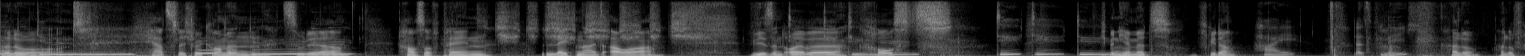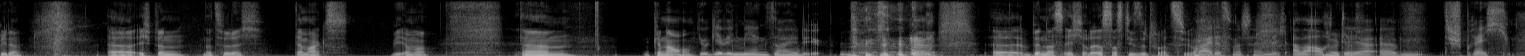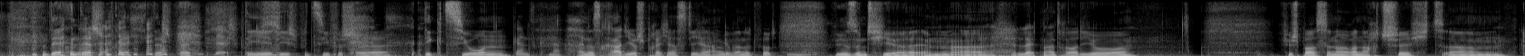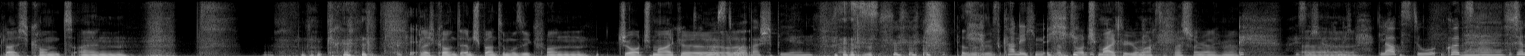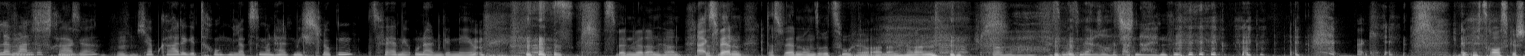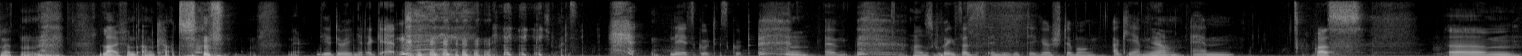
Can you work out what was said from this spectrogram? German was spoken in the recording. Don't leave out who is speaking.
Speaker 1: Hallo und herzlich willkommen zu der House of Pain Late Night Hour. Wir sind eure Hosts. Ich bin hier mit Frieda.
Speaker 2: Hi, das bin ich.
Speaker 1: Hallo, hallo Frieda. Äh, ich bin natürlich der Max, wie immer. Ähm, genau.
Speaker 2: You're giving me anxiety.
Speaker 1: äh, bin das ich oder ist das die Situation?
Speaker 2: Beides wahrscheinlich, aber auch
Speaker 1: Möglich.
Speaker 2: der ähm, Sprech.
Speaker 1: Der, der Sprech, der Sprech,
Speaker 2: Der Sprech.
Speaker 1: die, die spezifische Diktion
Speaker 2: Ganz genau.
Speaker 1: eines Radiosprechers, die hier angewendet wird.
Speaker 2: Ja.
Speaker 1: Wir sind hier im äh, Late Night Radio. Viel Spaß in eurer Nachtschicht. Ähm, gleich kommt ein.
Speaker 2: Okay.
Speaker 1: gleich kommt entspannte Musik von George Michael.
Speaker 2: Die musst du
Speaker 1: oder-
Speaker 2: aber spielen.
Speaker 1: also,
Speaker 2: Das kann ich
Speaker 1: was hat
Speaker 2: nicht.
Speaker 1: George Michael gemacht? Ich weiß schon gar nicht mehr.
Speaker 2: Weiß ich auch
Speaker 1: Äh,
Speaker 2: nicht. Glaubst du, kurz
Speaker 1: Last
Speaker 2: relevante
Speaker 1: Christmas.
Speaker 2: Frage.
Speaker 1: Mhm.
Speaker 2: Ich habe gerade getrunken. Glaubst du, man hört mich schlucken? Das wäre mir unangenehm.
Speaker 1: das, das werden wir dann hören. Das werden, das werden unsere Zuhörer dann hören.
Speaker 2: Oh, das müssen wir rausschneiden. okay.
Speaker 1: Hier wird nichts rausgeschnitten. Live and uncut.
Speaker 2: You're doing it again.
Speaker 1: ich weiß.
Speaker 2: nee, ist gut, ist gut.
Speaker 1: Mhm.
Speaker 2: Ähm,
Speaker 1: Alles gut.
Speaker 2: übrigens, das ist in die richtige Stimmung. Okay.
Speaker 1: Ja.
Speaker 2: Ähm,
Speaker 1: Was, ähm,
